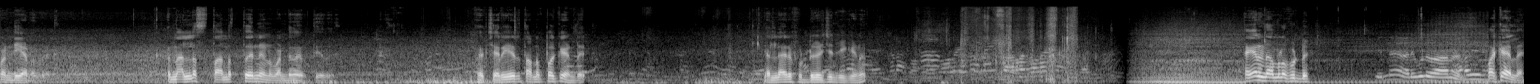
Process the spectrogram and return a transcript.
വണ്ടിയാണത്. നല്ല സ്ഥലത്ത് തന്നെയാണ് വണ്ടി നിർത്തിയത്. ചെറിയൊരു തണുപ്പൊക്കെ ഉണ്ട്. എല്ലാവരും ഫുഡ് കഴിച്ചിട്ടിരിക്കുകയാണ് എങ്ങനെയുണ്ട് നമ്മുടെ ഫുഡ് പക്കയല്ലേ?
